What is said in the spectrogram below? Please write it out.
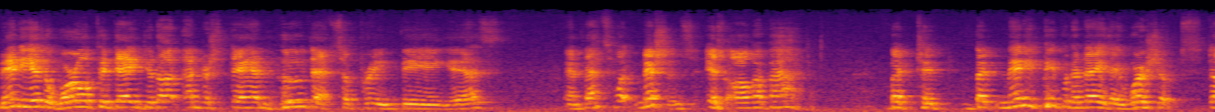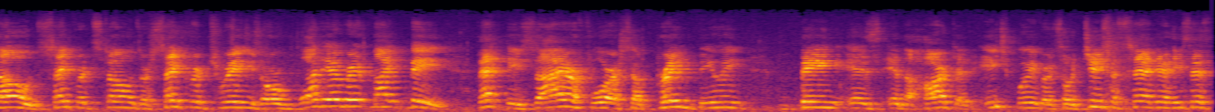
many in the world today do not understand who that supreme being is. And that's what missions is all about. But, to, but many people today, they worship stones, sacred stones, or sacred trees, or whatever it might be. That desire for a supreme being being is in the heart of each believer. So Jesus said here, he says,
